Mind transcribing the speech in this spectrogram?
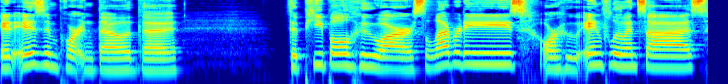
it is important though the the people who are celebrities or who influence us,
